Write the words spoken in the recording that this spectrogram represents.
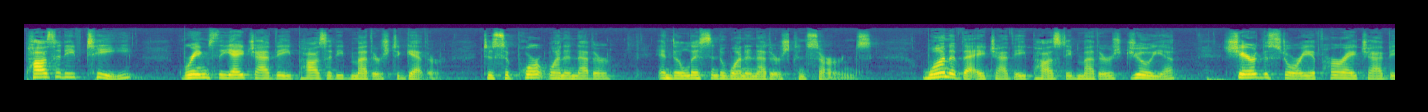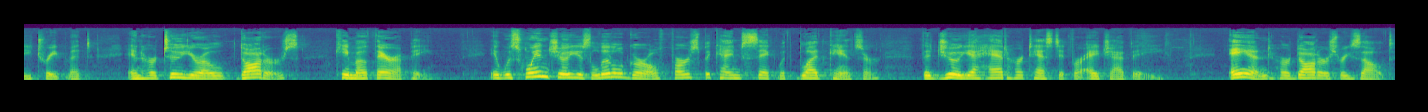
Positive Tea brings the HIV positive mothers together to support one another and to listen to one another's concerns. One of the HIV positive mothers, Julia, shared the story of her HIV treatment and her two year old daughter's chemotherapy. It was when Julia's little girl first became sick with blood cancer that Julia had her tested for HIV, and her daughter's result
